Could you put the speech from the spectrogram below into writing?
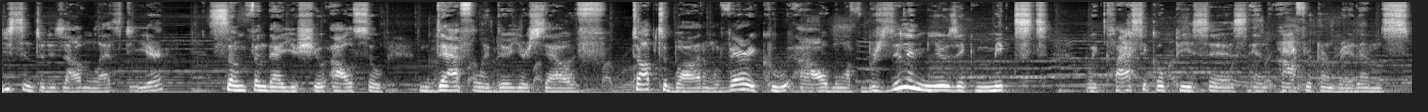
listened to this album last year. Something that you should also definitely do yourself. Top to bottom, a very cool album of Brazilian music mixed with classical pieces and African rhythms.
